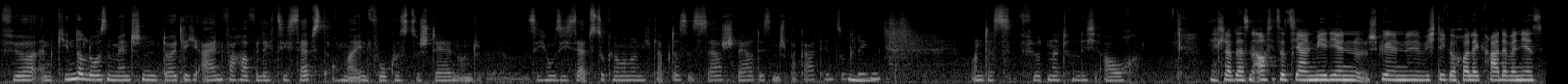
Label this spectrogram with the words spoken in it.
für einen kinderlosen Menschen deutlich einfacher, vielleicht sich selbst auch mal in Fokus zu stellen und sich um sich selbst zu kümmern. Und ich glaube, das ist sehr schwer, diesen Spagat hinzukriegen. Und das führt natürlich auch Ich glaube, das sind auch die sozialen Medien spielen eine wichtige Rolle, gerade wenn jetzt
